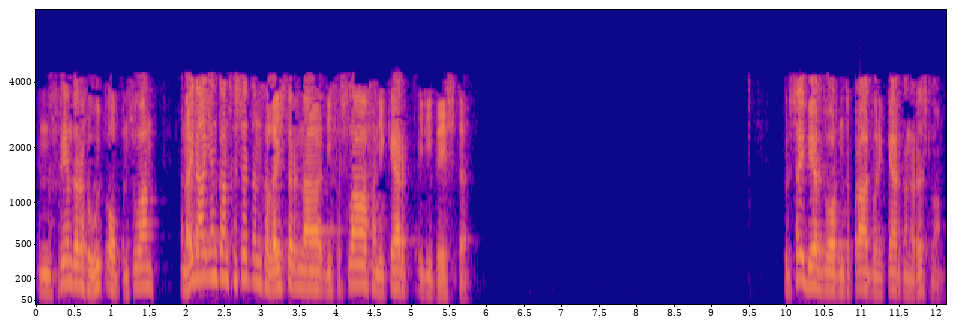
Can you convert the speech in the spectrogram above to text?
en vreemderige hoed op en so aan. En hy het daar eenkant gesit en geluister na die verslae van die kerk uit die weste. Toe sy beurt word om te praat oor die kerk in Rusland.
